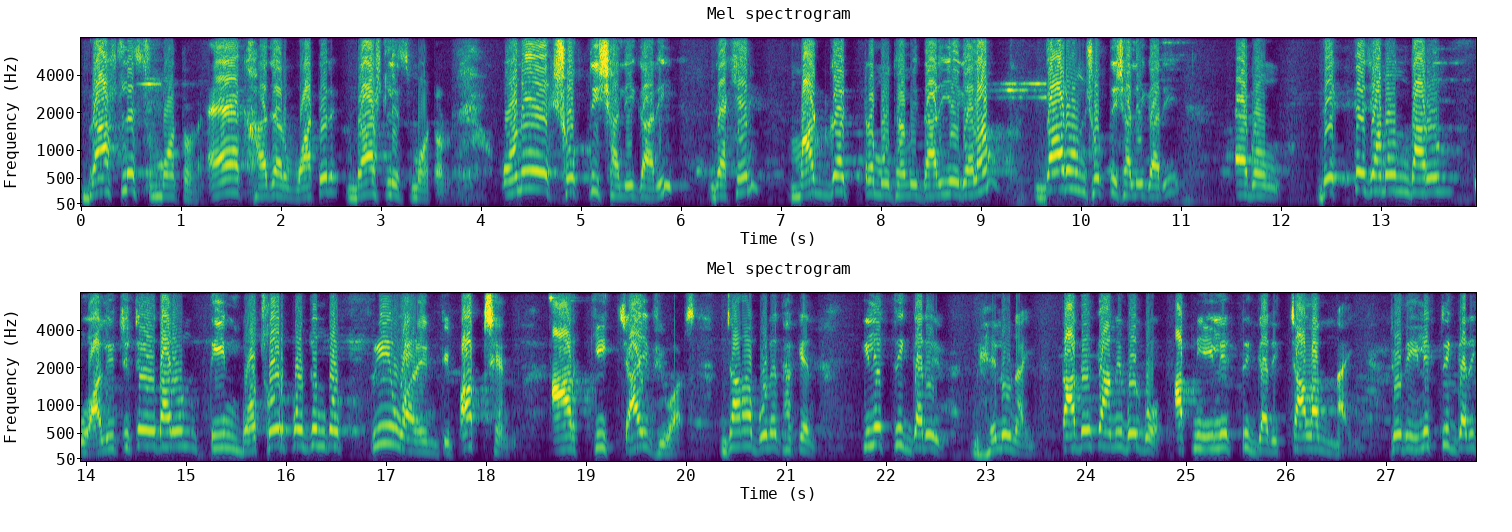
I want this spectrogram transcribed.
ব্রাশলেস মোটর এক হাজার ওয়াটের ব্রাশলেস মোটর অনেক শক্তিশালী গাড়ি। দেখেন মাঠগাটটার মধ্যে আমি দাঁড়িয়ে গেলাম। দারুণ শক্তিশালী গাড়ি এবং দেখতে যেমন দারুণ কোয়ালিটিতেও দারুণ। তিন বছর পর্যন্ত ফ্রি ওয়ারেন্টি পাচ্ছেন। আর কি চাই ভিউয়ার্স যারা বলে থাকেন ইলেকট্রিক গাড়ির ভ্যালু নাই। তাদেরকে আমি বলব, আপনি ইলেকট্রিক গাড়ি চালান নাই। যদি ইলেকট্রিক গাড়ি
